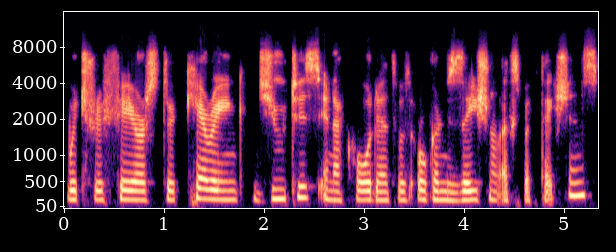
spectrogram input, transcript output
which refers to carrying duties in accordance with organizational expectations.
